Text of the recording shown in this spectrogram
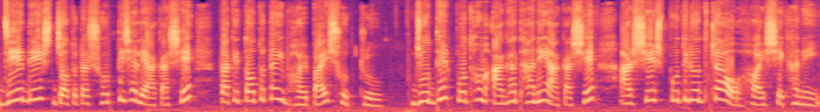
যে দেশ যতটা শক্তিশালী আকাশে, তাকে ততটাই ভয় পায় শত্রু। যুদ্ধের প্রথম আঘাত হানে আকাশে, আর শেষ প্রতিরোধটাও হয় সেখানেই।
